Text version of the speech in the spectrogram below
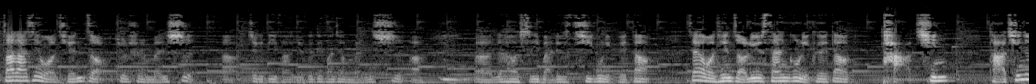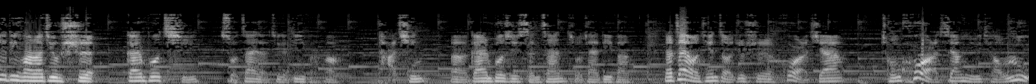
扎达县往前走就是门市啊，这个地方有个地方叫门市啊，嗯呃，然后是一百六十七公里可以到。再往前走六十三公里可以到塔钦，塔钦这个地方呢就是甘仁波齐所在的这个地方啊，塔钦，呃，甘仁波齐神山所在的地方。那再往前走就是霍尔乡，从霍尔乡有一条路，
